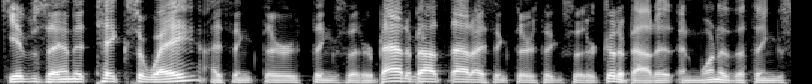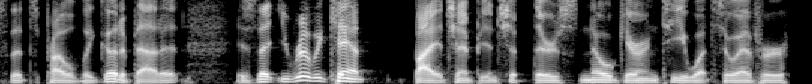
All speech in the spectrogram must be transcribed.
gives and it takes away. I think there are things that are bad about that. I think there are things that are good about it. And one of the things that's probably good about it is that you really can't buy a championship. There's no guarantee whatsoever,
